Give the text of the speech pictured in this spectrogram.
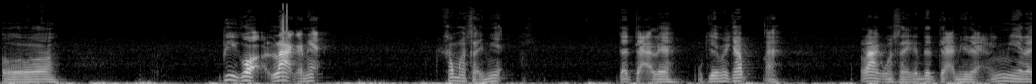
เออ พี่ก็ลากอันเนี้ย เข้ามาใส่เนี่ยจะจะเลย โอเคไหมครับอะลากมาใส่กันจะจะนี่แหละไม่มีอะไร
